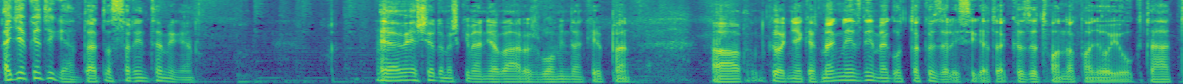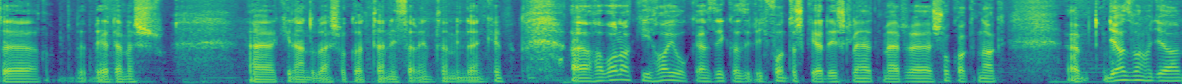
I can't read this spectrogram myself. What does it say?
Egyébként igen, tehát azt szerintem igen. Uh-huh. És érdemes kimenni a városból mindenképpen. A környéket megnézni, meg ott a közeli szigetek között vannak nagyon jók, tehát érdemes kirándulásokat tenni szerintem mindenképp. Ha valaki hajókázik, az egy fontos kérdés lehet, mert sokaknak, ugye az van, hogy a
